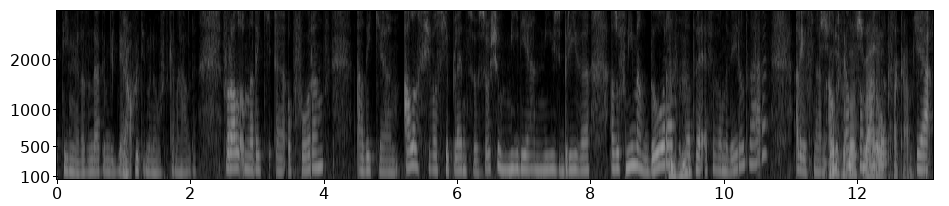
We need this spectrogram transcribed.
13e. Dat is een datum die ik Ja. goed in mijn hoofd kan houden. Vooral omdat ik eh, op voorhand had ik ehm, alles was gepland. Zo social media, nieuwsbrieven. Alsof niemand door had dat wij even van de wereld waren. Allee, of naar een andere kant Mhm. Van de waren we wereld. op vakantie. Ja,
